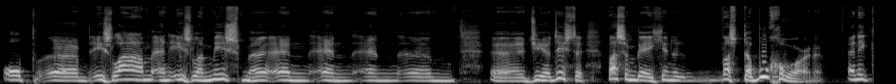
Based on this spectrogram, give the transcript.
op ehm, islam en islamisme en, en, en um, jihadisten was een beetje was taboe geworden. En ik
